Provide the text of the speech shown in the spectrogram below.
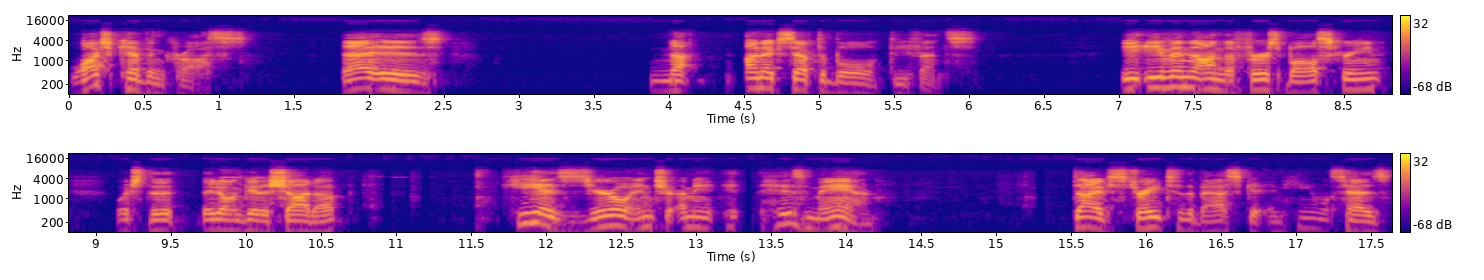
Watch Kevin Cross. That is not unacceptable defense. E- even on the first ball screen, which the, they don't get a shot up, he has zero interest. I mean, his man dives straight to the basket, and he almost has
